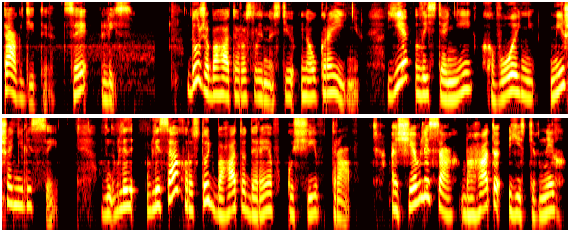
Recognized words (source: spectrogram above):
Так, діти, це ліс. Дуже багато рослинності на Україні. Є листяні, хвойні, мішані ліси. В, в, лі- в лісах ростуть багато дерев, кущів, трав. А ще в лісах багато їстівних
